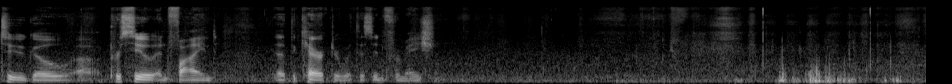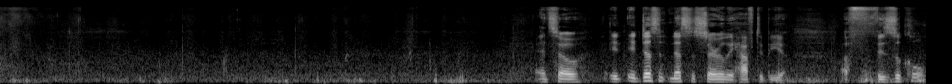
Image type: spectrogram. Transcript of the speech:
to go uh, pursue and find uh, the character with this information. And so it, it doesn't necessarily have to be a, a physical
